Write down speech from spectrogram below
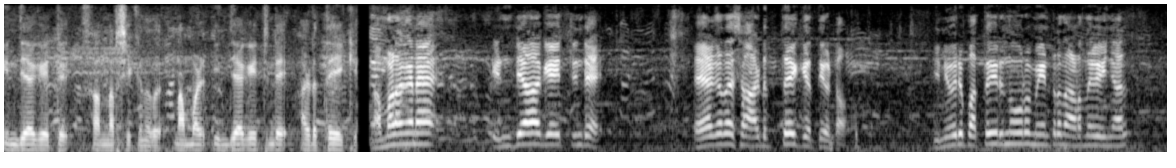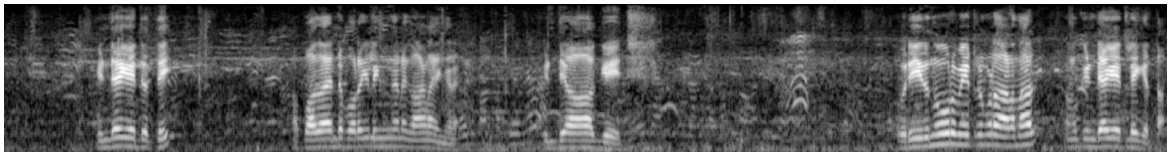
ഇന്ത്യ ഗേറ്റ് സന്ദർശിക്കുന്നത്. നമ്മൾ ഇന്ത്യ ഗേറ്റിന്റെ അടുത്തേക്ക്. നമ്മളങ്ങനെ ഇന്ത്യ ഗേറ്റിന്റെ ഏകദേശം അടുത്തേക്ക് എത്തി കേട്ടോ. ഇനി ഒരു പത്ത് ഇരുന്നൂറ് മീറ്റർ നടന്നു കഴിഞ്ഞാൽ ഇന്ത്യ ഗേറ്റ് എത്തി. അപ്പോൾ അത് അതിന്റെ പുറകിൽ ഇങ്ങനെ കാണാം ഇങ്ങനെ. ഇന്ത്യ ഗേറ്റ് ഒരു ഇരുന്നൂറ് മീറ്ററും കൂടെ നടന്നാൽ നമുക്ക് ഇന്ത്യ ഗേറ്റിലേക്ക് എത്താം.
